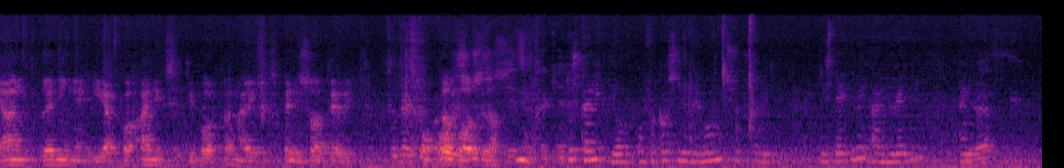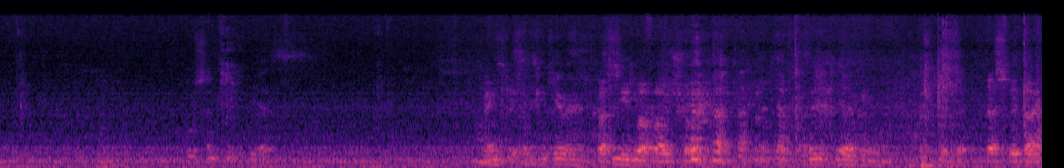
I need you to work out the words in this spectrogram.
Εάν δεν είναι η ΑΚΟ, άνοιξε την πόρτα να έχεις περισσότερη απόστασης. Τους καλύπτει ο φακός είναι γρηγόνης, όπως το Is that me? Are you ready? Thank. Push yes. Thank you. Thank you. Спасибо большое. До свидания.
